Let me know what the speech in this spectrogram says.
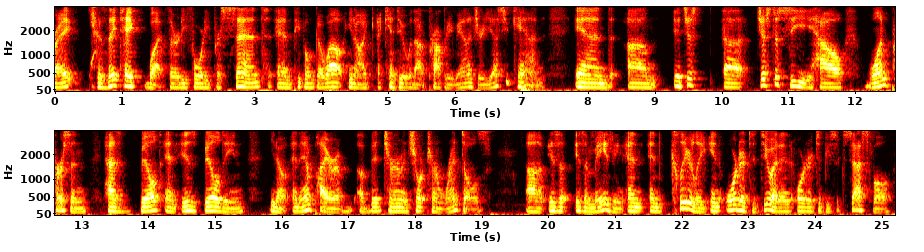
right? Because yeah. they take what 30, 40%, and people go out, you know, I, I, can't do it without a property manager. Yes, you can. And um, it just uh, just to see how one person has built and is building, you know, an empire of, of mid-term and short-term rentals uh, is a, is amazing. And and clearly, in order to do it, in order to be successful,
